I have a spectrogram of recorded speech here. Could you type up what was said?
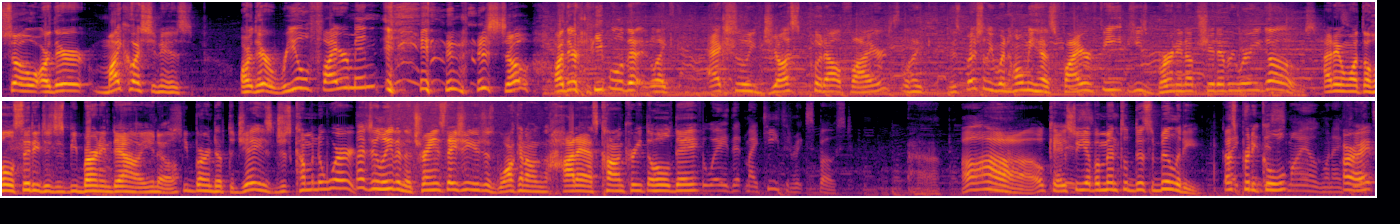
So are there? My question is, are there real firemen in this show? Are there people that like actually just put out fires? Like, especially when homie has fire feet, he's burning up shit everywhere he goes. I didn't want the whole city to just be burning down, you know. He burned up the J's just coming to work. Imagine leaving the train station, you're just walking on hot ass concrete the whole day. the way that my teeth are exposed. Ah, okay, That so you have a mental disability. That's I pretty cool. smile when I All right,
